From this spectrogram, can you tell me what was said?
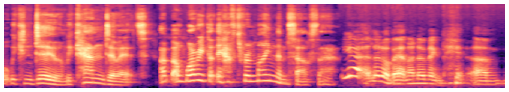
what we can do, and we can do it. I'm, I'm, worried that they have to remind themselves there. Yeah, a little bit, and I don't think um,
